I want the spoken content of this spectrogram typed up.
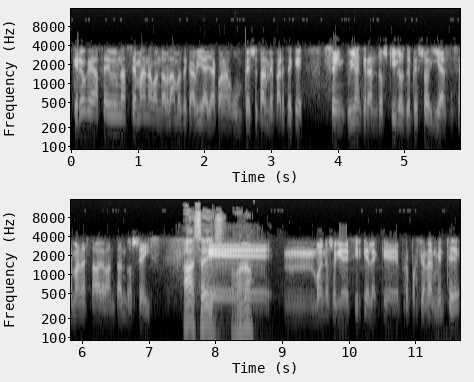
creo que hace una semana cuando hablamos de que había ya con algún peso y tal, me parece que se intuían que eran dos kilos de peso y ya esta semana estaba levantando seis. Ah, seis. Eh, bueno. Mm, bueno, eso quiere decir que, que proporcionalmente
